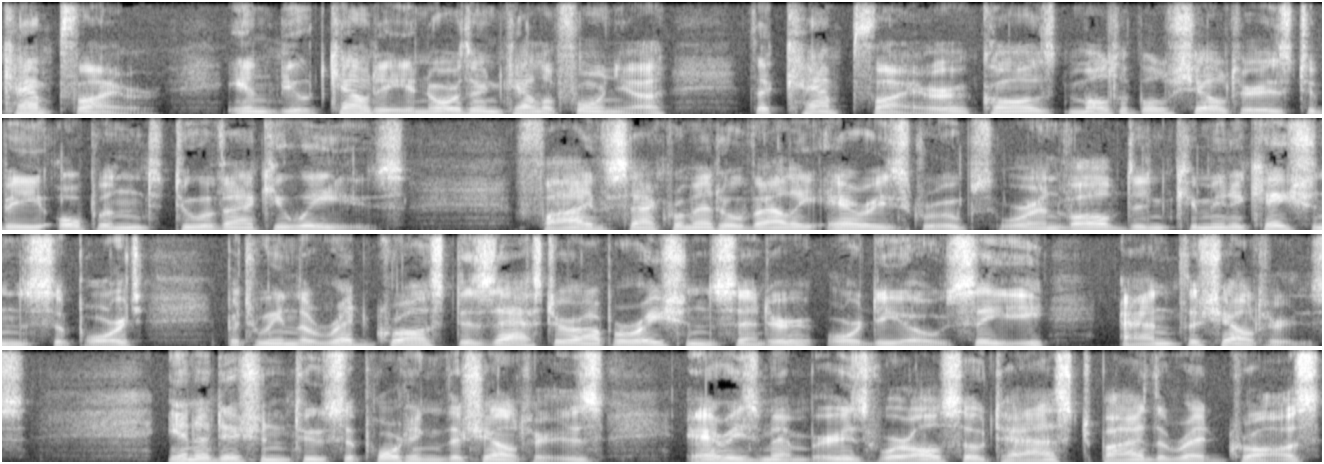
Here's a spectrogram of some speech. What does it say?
Campfire. In Butte County, Northern California, the campfire caused multiple shelters to be opened to evacuees. Five Sacramento Valley ARES groups were involved in communications support between the Red Cross Disaster Operations Center, or DOC, and the shelters. In addition to supporting the shelters, ARES members were also tasked by the Red Cross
